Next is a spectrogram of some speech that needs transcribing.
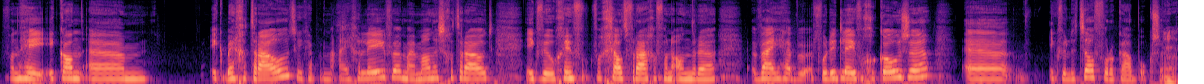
van hé, hey, ik kan. ehm, ik ben getrouwd, ik heb mijn eigen leven, mijn man is getrouwd. Ik wil geen geld vragen van anderen. Wij hebben voor dit leven gekozen. Eh, ik wil het zelf voor elkaar boksen. Ja.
